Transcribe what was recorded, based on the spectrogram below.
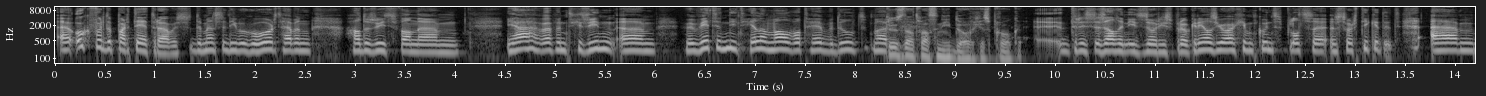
Eh, ook voor de partij trouwens. De mensen die we gehoord hebben, hadden zoiets van... ehm, ja, we hebben het gezien. ehm, we weten niet helemaal wat hij bedoelt, maar Dus dat was niet doorgesproken. er is zelden iets doorgesproken. hè, Als Joachim Koens plots eh, een soort ticket doet. Ehm,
